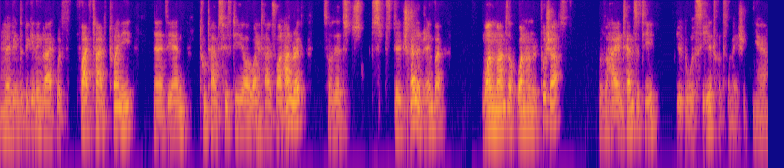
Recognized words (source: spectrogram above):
Mm. maybe in the beginning like with five times 20 and at the end two times 50 or one Yeah. times 100 so that's still challenging but one month of 100 push-ups with a high intensity you will see a transformation Yeah.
